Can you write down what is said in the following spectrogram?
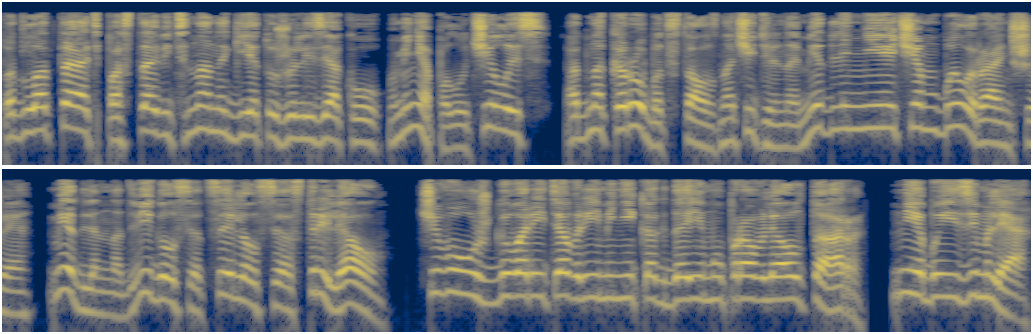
Подлатать, поставить на ноги эту железяку у меня получилось, однако робот стал значительно медленнее, чем был раньше. Медленно двигался, целился, стрелял. Чего уж говорить о времени, когда им управлял Тар, небо и земля.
